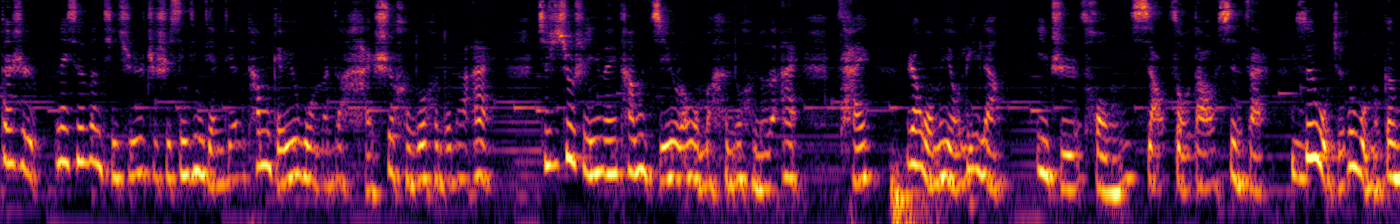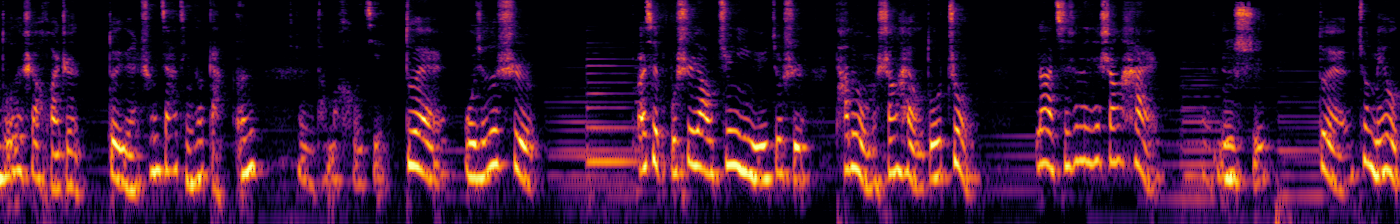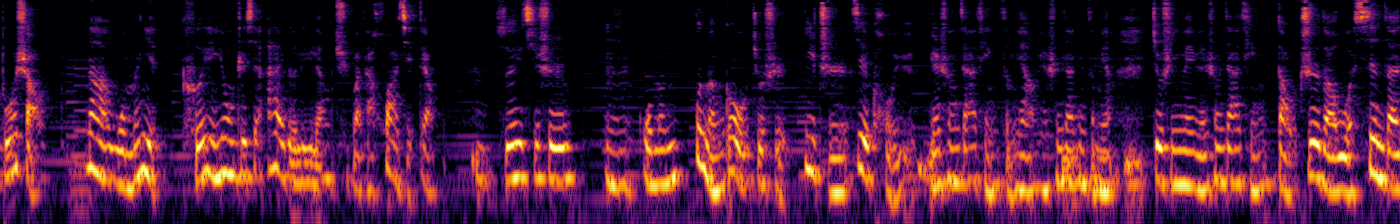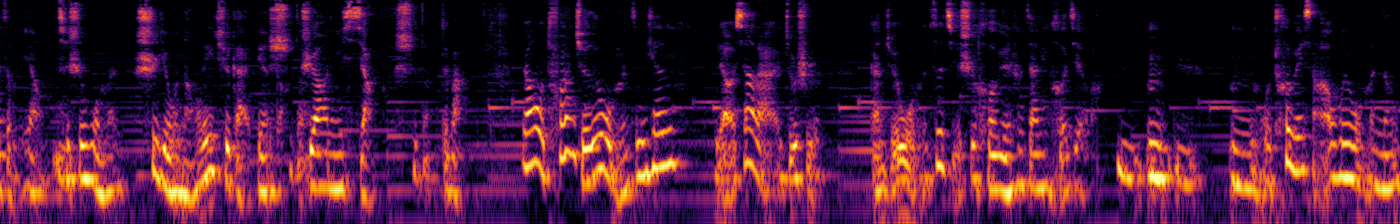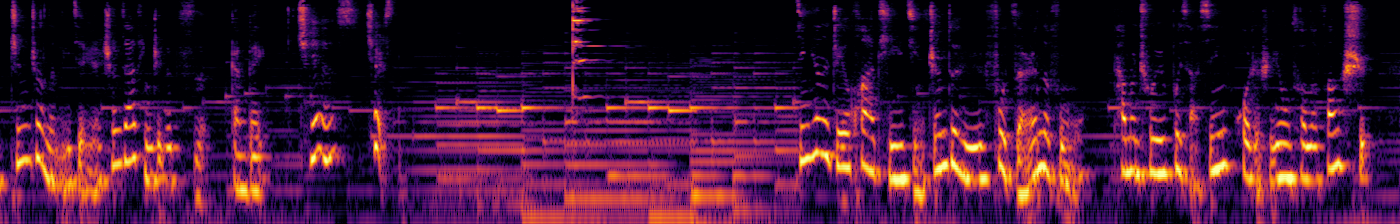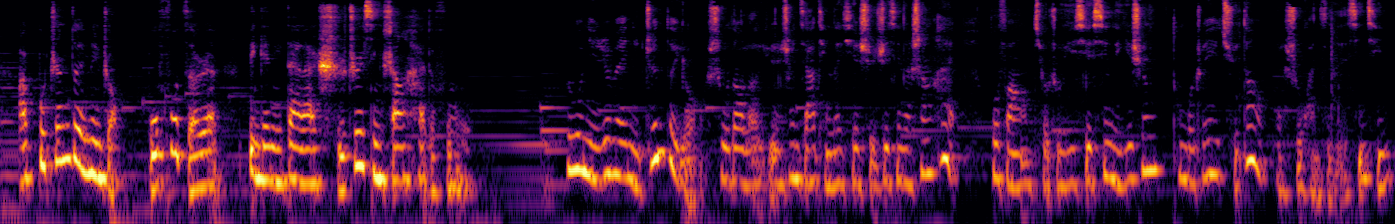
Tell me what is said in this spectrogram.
但是那些问题其实只是星星点点，他们给予我们的还是很多很多的爱。其实就是因为他们给予了我们很多很多的爱，才让我们有力量一直从小走到现在。嗯所以我觉得我们更多的是要怀着对原生家庭的感恩。要与他们和解。对，我觉得是，而且不是要拘泥于就是他对我们伤害有多重，那其实那些伤害百分之十，对，就没有多少。那我们也可以用这些爱的力量去把它化解掉。嗯所以其实，嗯，我们不能够就是一直借口于原生家庭怎么样，原生家庭怎么样，嗯就是因为原生家庭导致的我现在怎么样。其实我们是有能力去改变的，是的只要你想，是的，对吧？然后我突然觉得我们今天聊下来，就是感觉我们自己是和原生家庭和解了。嗯嗯嗯嗯，我特别想要为我们能真正的理解原生家庭这个词干杯，Cheers。，Cheers！今天的这个话题仅针对于负责任的父母，他们出于不小心或者是用错了方式，而不针对那种不负责任并给你带来实质性伤害的父母。如果你认为你真的有受到了原生家庭的一些实质性的伤害，不妨求助一些心理医生，通过专业渠道来舒缓自己的心情。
